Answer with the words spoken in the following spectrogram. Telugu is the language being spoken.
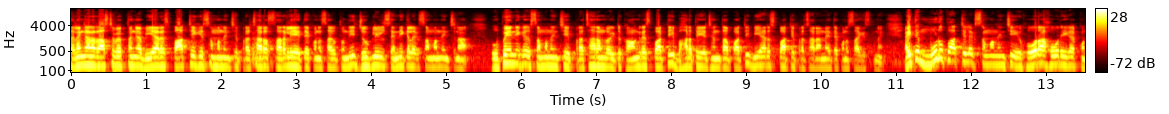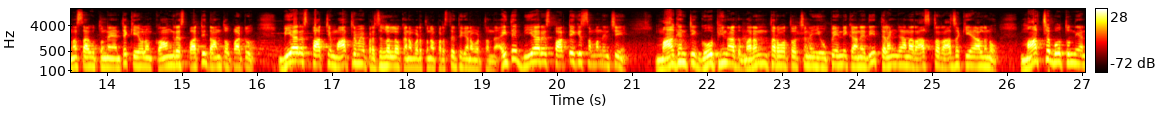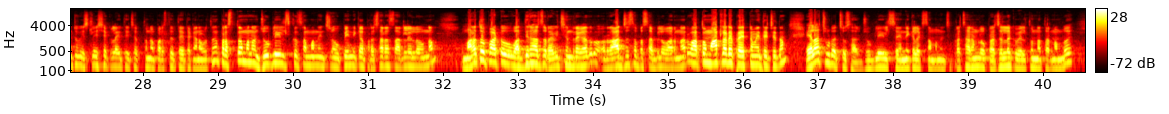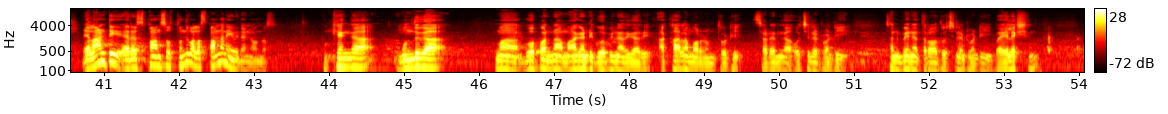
తెలంగాణ రాష్ట్ర వ్యాప్తంగా బీఆర్ఎస్ పార్టీకి సంబంధించి ప్రచార సరళి అయితే కొనసాగుతుంది. జూబ్లీల్స్ ఎన్నికలకు సంబంధించిన ఉప ఎన్నికకు సంబంధించి ప్రచారంలో ఇటు Congress party Bharatiya Janata party BRS party ప్రచారాన్ని అయితే కొనసాగిస్తున్నాయి. అయితే మూడు పార్టీలకు సంబంధించి హోరాహోరీగా కొనసాగుతున్నాయంటే కేవలం కాంగ్రెస్ పార్టీ దాంతోపాటు బీఆర్ఎస్ పార్టీ మాత్రమే ప్రజలలో కనబడుతున్న పరిస్థితి కనబడుతుంది. అయితే బీఆర్ఎస్ పార్టీకి సంబంధించి మాగంటి గోపీనాథ్ మరణం తర్వాత వచ్చిన ఈ ఉప ఎన్నిక అనేది తెలంగాణ రాష్ట్ర రాజకీయాలను మార్చబోతుంది అంటూ విశ్లేషకులు అయితే చెప్తున్న పరిస్థితి అయితే కనబడుతుంది. ప్రస్తుతం మనం జూబ్లీహిల్స్కి సంబంధించిన ఉప ఎన్నిక ప్రచార సరళిలో ఉన్నాం. మనతో పాటు వద్దిరాజు రవిచంద్ర గారు రాజ్యసభ సభ్యులు వారు ఉన్నారు. వారితో మాట్లాడే ప్రయత్నం అయితే చేద్దాం. ఎలా చూడొచ్చు సార్ జూబ్లీహిల్స్ ఎన్నికలకు సంబంధించి ప్రచారంలో ప్రజలకు వెళ్తున్న తరుణంలో ఎలాంటి రెస్పాన్స్ వస్తుంది? వాళ్ళ స్పందన ఏ విధంగా ఉంది ముఖ్యంగా ముందుగా మా గోపన్న మాగంటి గోపీనాథ్ గారి అకాల మరణంతో సడన్గా వచ్చినటువంటి చనిపోయిన తర్వాత వచ్చినటువంటి బై ఎలక్షన్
